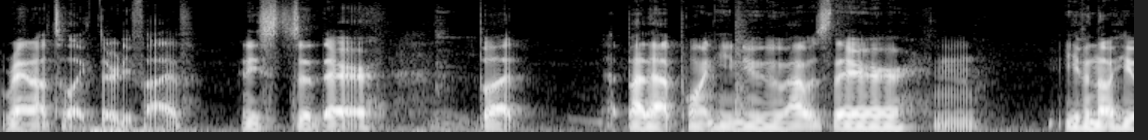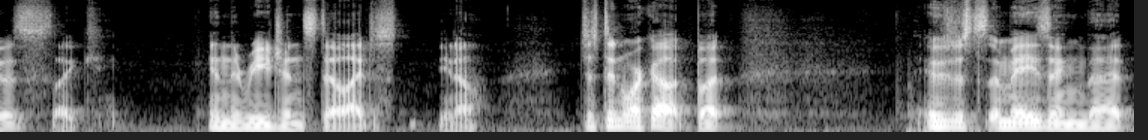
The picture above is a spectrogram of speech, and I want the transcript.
ran out to like 35, and he stood there, but by that point he knew I was there, and even though he was like in the region still, I just you know just didn't work out, but it was just amazing that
